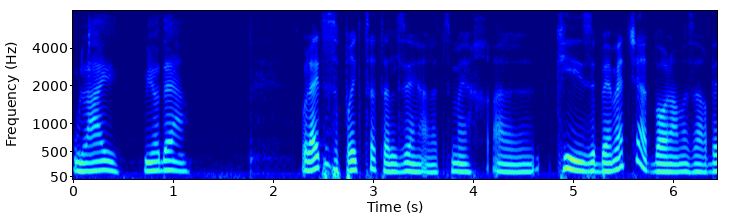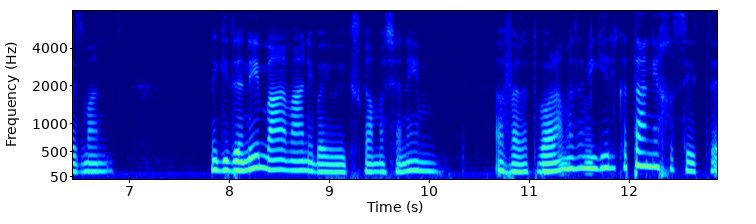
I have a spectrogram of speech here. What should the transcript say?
אולי, מי יודע. אולי תספרי קצת על זה, על עצמך, על... כי זה באמת שאת בעולם הזה הרבה זמן. נגיד, אני, מה, מה אני ב-UX? כמה שנים, אבל את בעולם הזה מגיל קטן יחסית, אה,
